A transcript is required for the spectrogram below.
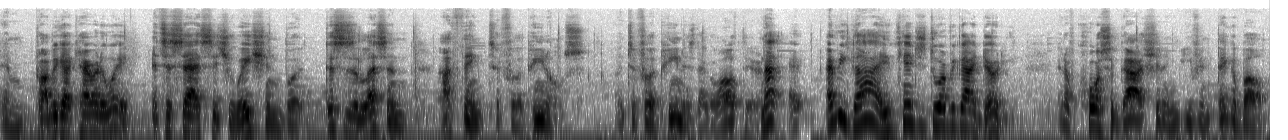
and probably got carried away. It's a sad situation, but this is a lesson, I think, to Filipinos and to Filipinas that go out there. Not every guy, you can't just do every guy dirty. And of course, a guy shouldn't even think about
